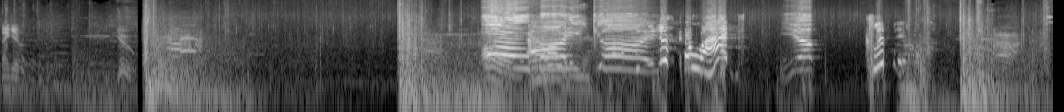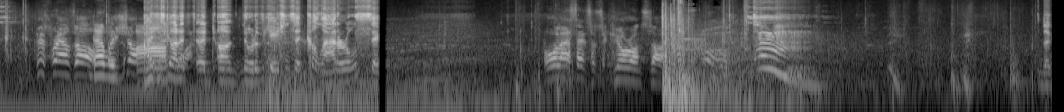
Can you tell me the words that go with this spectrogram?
Thank you. Oh my god! just what? Yep. Clip it. This round's all. That was sharp. I just got a, a, a notification said collateral six. All assets are secure on site. The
